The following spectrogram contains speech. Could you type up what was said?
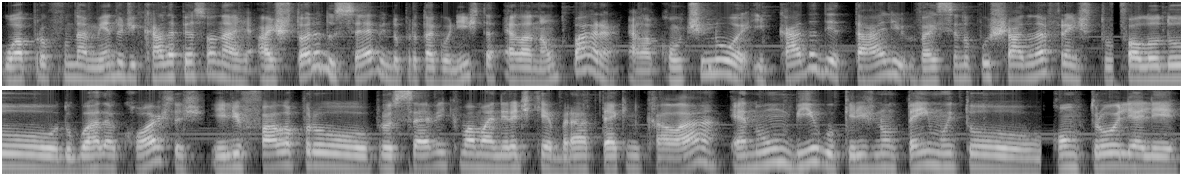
o aprofundamento de cada personagem. A história do Seven, do protagonista, ela não para, ela continua. E cada detalhe vai sendo puxado na frente. Tu falou do, do guarda-costas, ele fala pro, pro Seven que uma maneira de quebrar a técnica lá é no umbigo, que eles não têm muito controle ali.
